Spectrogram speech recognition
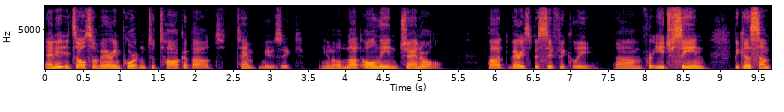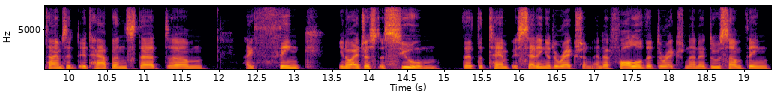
And it's also very important to talk about temp music you know not only in general but very specifically um, for each scene. Because sometimes it, it happens that um, I think you know, I just assume that the temp is setting a direction and I follow that direction and I do something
